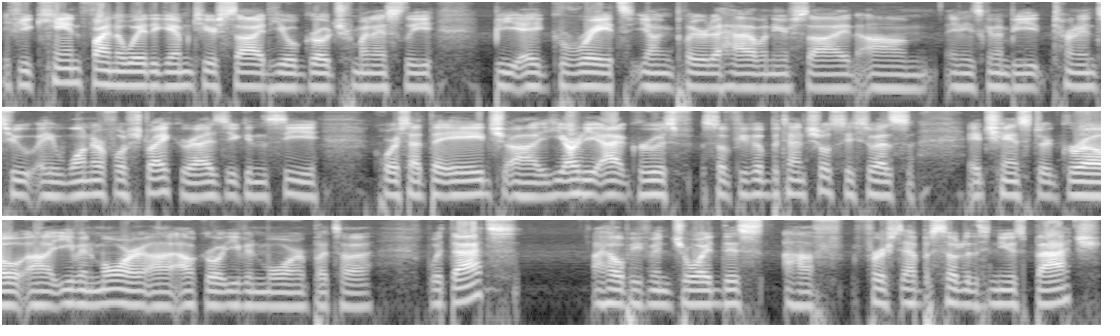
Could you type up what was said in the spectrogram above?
if you can find a way to get him to your side, he will grow tremendously be a great young player to have on your side, um, and he's going to be turned into a wonderful striker, as you can see. Of course, at the age, uh, he already outgrew his SoFIFA potential, so he still has a chance to grow uh, even more, uh, outgrow even more. But uh, with that, I hope you've enjoyed this uh, first episode of this newest batch.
